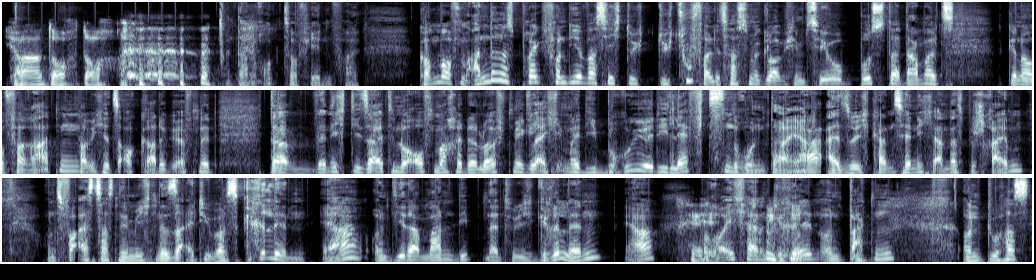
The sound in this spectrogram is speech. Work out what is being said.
Ja, doch, doch. Dann rockt's auf jeden Fall. Kommen wir auf ein anderes Projekt von dir, was ich durch, durch Zufall, das hast du mir, glaube ich, im SEO-Buster damals genau verraten, habe ich jetzt auch gerade geöffnet. Da, wenn ich die Seite nur aufmache, da läuft mir gleich immer die Brühe, die Lefzen runter, ja. Also ich kann es ja nicht anders beschreiben. Und zwar ist das nämlich eine Seite übers Grillen, ja. Und jeder Mann liebt natürlich Grillen, ja. Räuchern, Grillen und Backen. Und du hast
